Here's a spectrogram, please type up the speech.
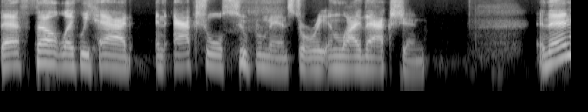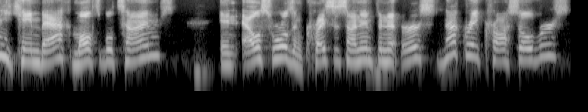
that felt like we had an actual Superman story in live action. And then he came back multiple times in Elseworlds and Crisis on Infinite Earths, not great crossovers,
